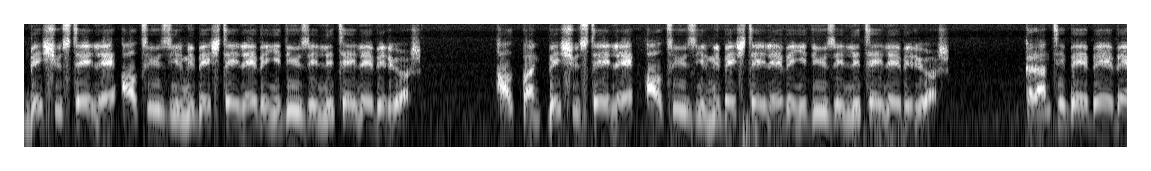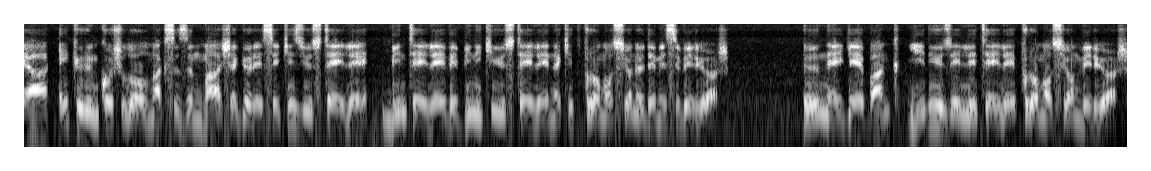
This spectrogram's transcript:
500 TL, 625 TL ve 750 TL veriyor. Halkbank 500 TL, 625 TL ve 750 TL veriyor. Garanti BBVA, ek ürün koşulu olmaksızın maaşa göre 800 TL, 1000 TL ve 1200 TL nakit promosyon ödemesi veriyor. ING Bank, 750 TL promosyon veriyor.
